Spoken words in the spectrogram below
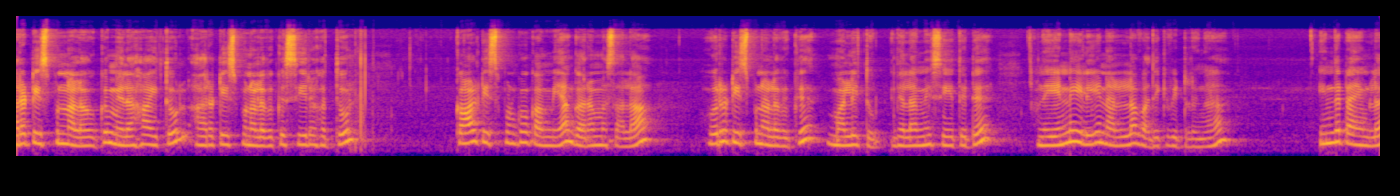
அரை டீஸ்பூன் அளவுக்கு மிளகாய் தூள் அரை டீஸ்பூன் அளவுக்கு சீரகத்தூள் கால் டீஸ்பூனுக்கும் கம்மியாக கரம் மசாலா ஒரு டீஸ்பூன் அளவுக்கு மல்லித்தூள் இதெல்லாமே சேர்த்துட்டு அந்த எண்ணெயிலேயே நல்லா வதக்கி விட்டுருங்க. இந்த டைமில்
